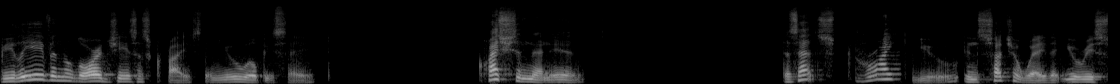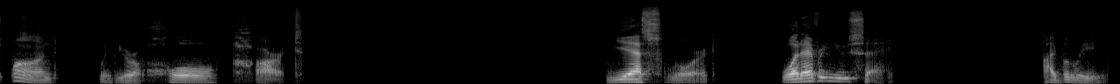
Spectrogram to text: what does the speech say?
Believe in the Lord Jesus Christ and you will be saved. Question then is Does that strike you in such a way that you respond with your whole heart? Yes, Lord. Whatever you say, I believe,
